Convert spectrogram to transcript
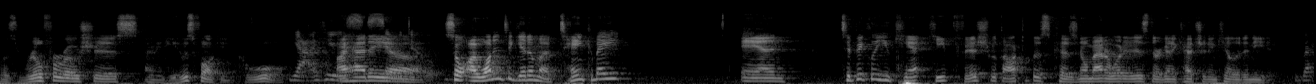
Was real ferocious. I mean, he was fucking cool. Yeah, he was I had a so uh, dope. so I wanted to get him a tank bait, and typically you can't keep fish with octopus because no matter what it is, they're gonna catch it and kill it and eat it. Right.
